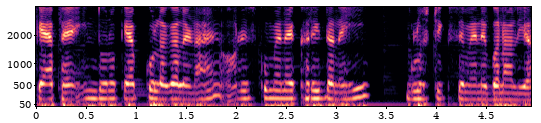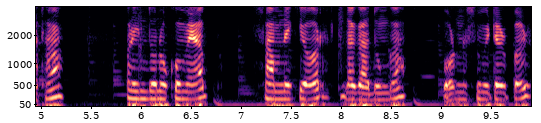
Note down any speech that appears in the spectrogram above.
कैप है, इन दोनों कैप को लगा लेना है और इसको मैंने ख़रीदा नहीं ग्लू स्टिक से मैंने बना लिया था। और इन दोनों को मैं अब सामने की ओर लगा दूँगा पोटोमीटर पर।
